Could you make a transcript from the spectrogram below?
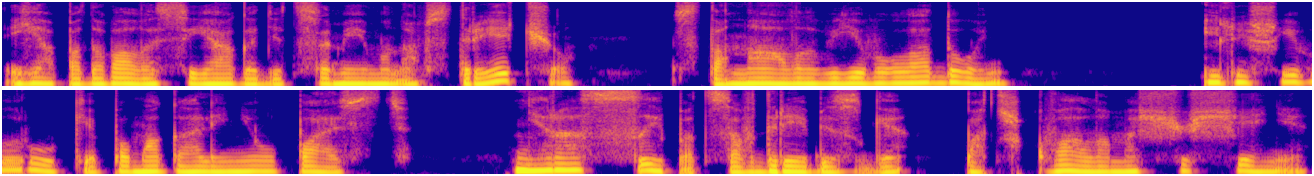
Я подавалась ягодицами ему навстречу, стонала в его ладонь, и лишь его руки помогали не упасть не рассыпаться в дребезге под шквалом ощущений,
